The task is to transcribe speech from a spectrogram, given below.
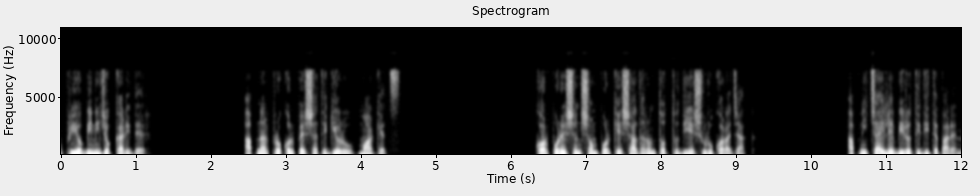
প্রিয় বিনিয়োগকারীদের। আপনার প্রকল্পের সাথে গিওরু মার্কেটস, কর্পোরেশন সম্পর্কে সাধারণ তথ্য দিয়ে শুরু করা যাক। আপনি চাইলে বিরতি দিতে পারেন।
